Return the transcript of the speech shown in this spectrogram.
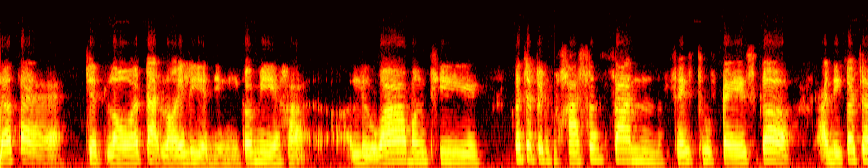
แล้วแต่ 700 800 เหรียญอย่างนี้ก็มีค่ะ หรือว่าบางที ก็จะเป็นคลาสสั้นๆ face to face ก็อันนี้ก็จะ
